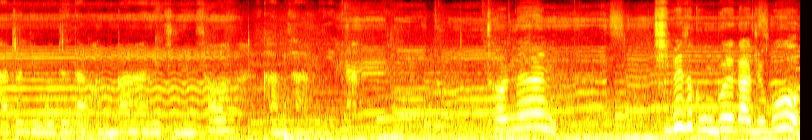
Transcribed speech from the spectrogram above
가족이 모두 다 건강하게 지내서 감사합니다. 저는 집에서 공부해가지고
